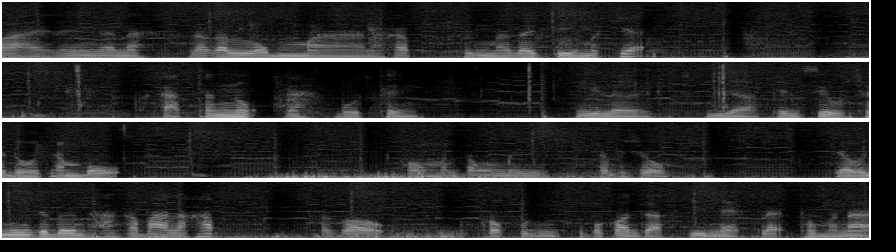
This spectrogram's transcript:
บ่ายอะไรอย่างเงี้ยนะ แล้วก็ลมมานะครับเพิ่งมาได้ตีเมื่อกี้กัดสนุกนะพูดถึง นี่เลยเหยื่อเพนซิลชโดจัมโบ้ของมันต้องมีท่านผู้ชม เดี๋ยววันนี้จะเดินทางกลับบ้านแล้วครับ แล้วก็ขอบคุณอุปกรณ์จาก g m a x และโทมาน่า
